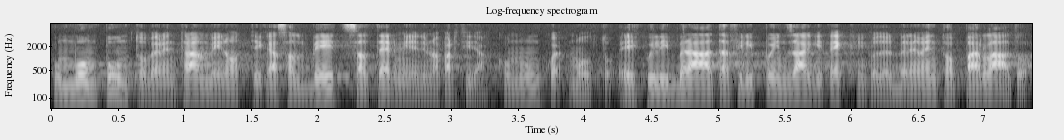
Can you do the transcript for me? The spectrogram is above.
Un buon punto per entrambe in ottica salvezza al termine di una partita comunque molto equilibrata. Filippo Inzaghi, tecnico del Benevento, ha parlato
